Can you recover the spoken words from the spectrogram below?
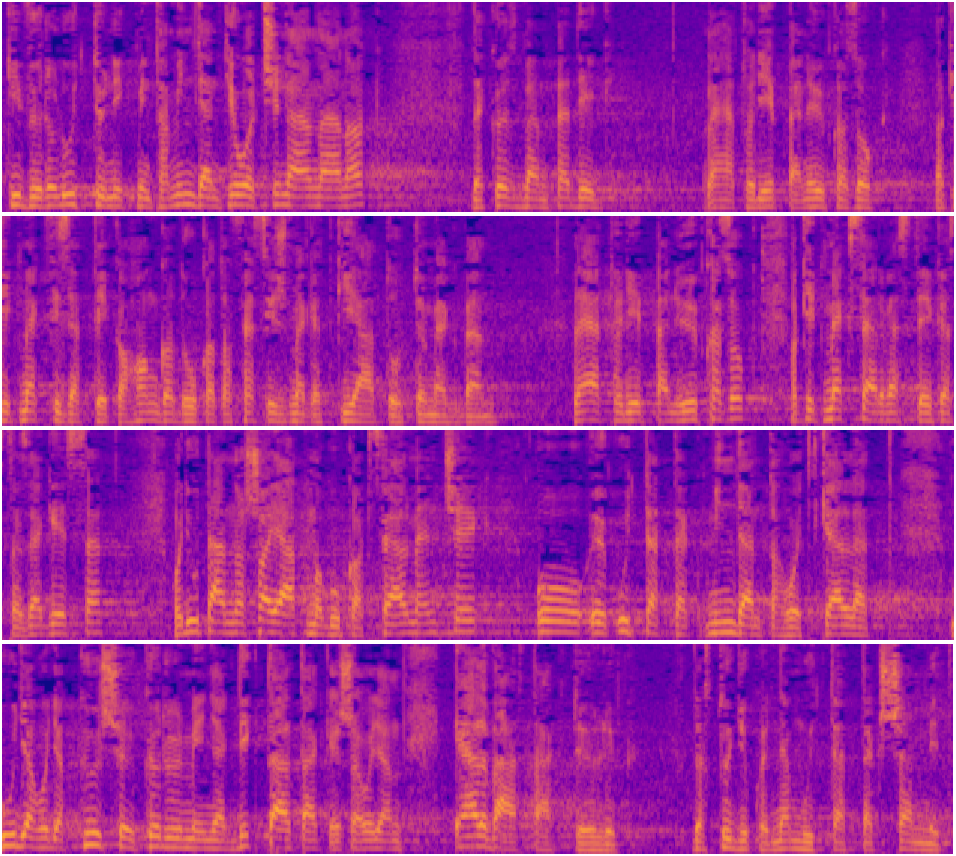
kívülről úgy tűnik, mintha mindent jól csinálnának, de közben pedig lehet, hogy éppen ők azok, akik megfizették a hangadókat a feszismeget kiáltó tömegben. Lehet, hogy éppen ők azok, akik megszervezték ezt az egészet, hogy utána saját magukat felmentsék, ó, ők úgy tettek mindent, ahogy kellett, úgy, ahogy a külső körülmények diktálták, és ahogyan elvárták tőlük. De azt tudjuk, hogy nem úgy tettek semmit,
